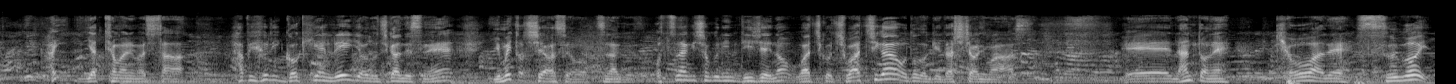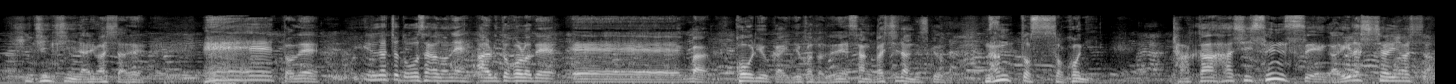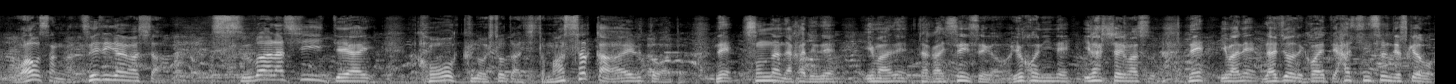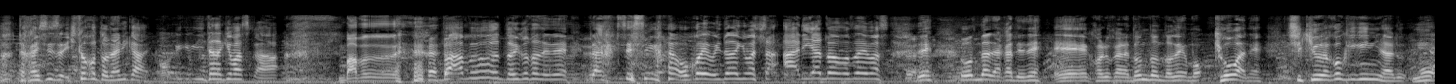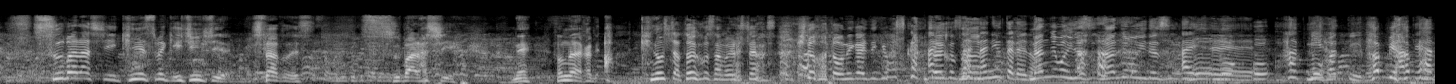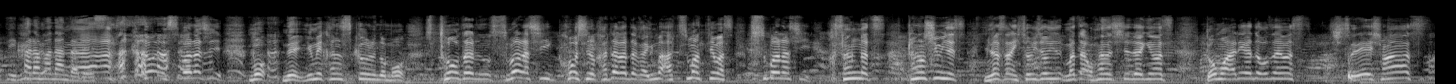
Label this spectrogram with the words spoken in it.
はいやってまいりました。ハピフリご機嫌レイディオの時間ですね。夢と幸せをつなぐおつなぎ職人 DJ のわちこちわちがお届けいたしております。えー、なんとね今日はねすごい一日になりましたね。えーっとねいろんなちょっと大阪のねあるところで、えーまあ、交流会ということでね参加してたんですけどなんとそこに高橋先生がいらっしゃいました。和尾さんが連れていられました。素晴らしい出会い。多くの人たちとまさか会えるとはと。ねそんな中でね今ね高橋先生が横にねいらっしゃいます。ね今ねラジオでこうやって発信するんですけども高橋先生一言何かいただけますか？バブー バブーということでね、中井先生からお声をいただきました。ありがとうございます。ね、そんな中でね、えーこれからどんどんとね、もう今日はね、地球がご機嫌になる、もう素晴らしい記念すべき一日でスタートです。素晴らしい。ね、そんな中で、あ木下豊子さんもいらっしゃいます。一言お願いできますか、豊子さん。な何言ったらいいの？何でもいいです。何でもいいです。はい、もうえー、ハッピーハッピーね。ハッピーハッピーハッピーパラマナンダです。す。素晴らしい。もうね、夢カンスクールのもうトータルの素晴らしい講師の方々が今集まっています。素晴らしい。3月楽しみです。皆さん一人一人またお話ししていただきます。どうもありがとうございます。失礼します。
